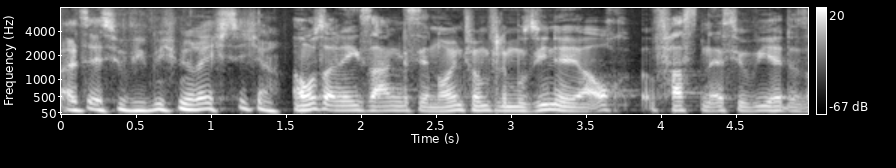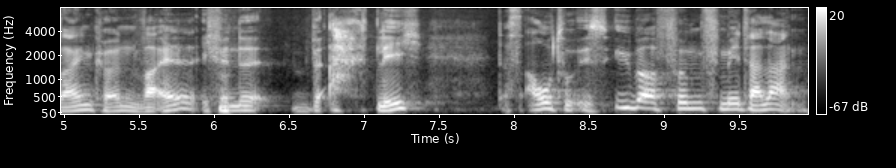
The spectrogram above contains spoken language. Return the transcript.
als SUV bin ich mir recht sicher. Man muss allerdings sagen, dass der 9.5 Limousine ja auch fast ein SUV hätte sein können, weil ich finde beachtlich, das Auto ist über fünf Meter lang.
